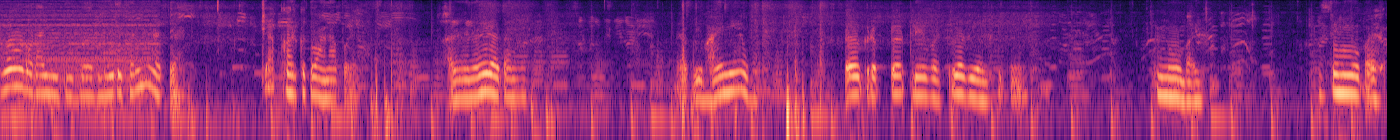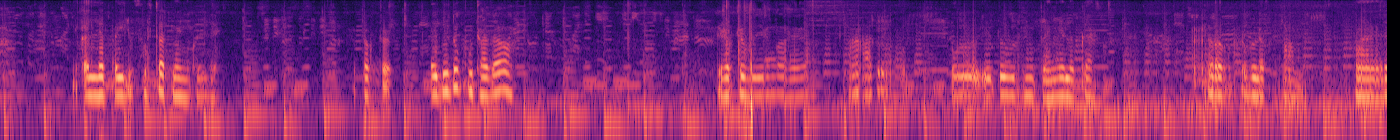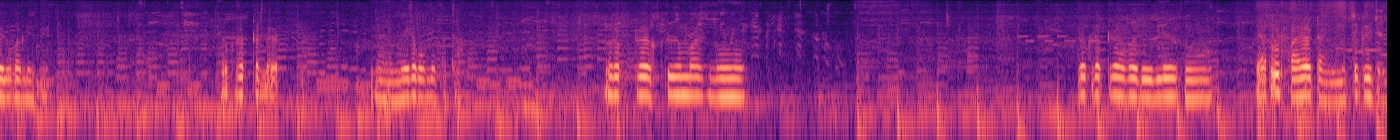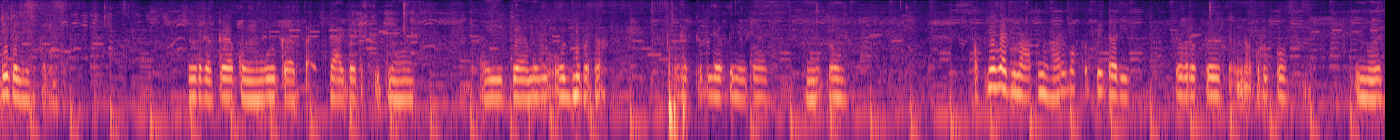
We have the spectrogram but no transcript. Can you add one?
वो बड़ा यूट्यूबर मेरे घर में रहते हैं। चेक करके तो आना पड़े में नहीं रहता मेरा कोई भाई नहीं है वो। Character play virtual reality game no भाई, इससे नहीं हो पाएगा। निकल ले, पहले फुर्सत में निकल ले। डॉक्टर अभी तो पूछा था। डॉक्टर बेरंगा है। हाँ तो ये तो पहनने लगा है इधर कर लेते नहीं, मेरे को नहीं पता। नंबर दोनों करेक्टर अगर बेबले रैपिड फायर टाइम मतलब कि जल्दी जल्दी से करेंगे। करेक्टर को अंगूर का टारगेट कितना है। ये क्या मुझे और नहीं पता। करेक्टर प्ले अपने नहीं तो अपने बात में आपने हर वक्त अपनी तारीफ़ character group of no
